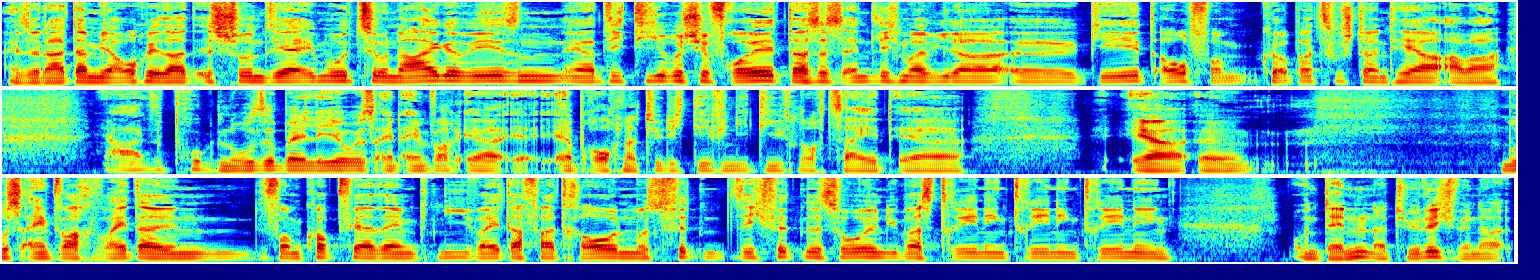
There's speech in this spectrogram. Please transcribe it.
Also da hat er mir auch gesagt, ist schon sehr emotional gewesen. Er hat sich tierisch gefreut, dass es endlich mal wieder äh, geht, auch vom Körperzustand her. Aber ja, also Prognose bei Leo ist ein einfach, er, er, er braucht natürlich definitiv noch Zeit. Er, er äh, muss einfach weiterhin vom Kopf her seinem Knie weiter vertrauen, muss fit, sich Fitness holen übers Training, Training, Training. Und dann natürlich, wenn er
